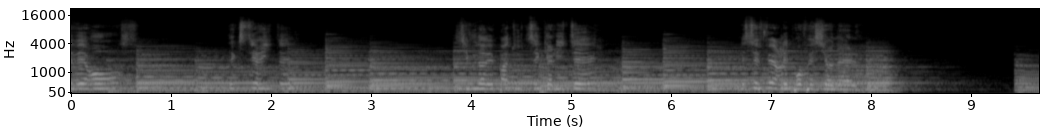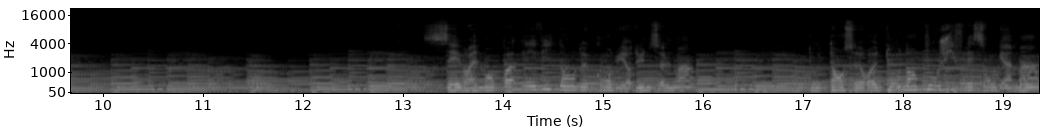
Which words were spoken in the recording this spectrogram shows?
persévérance, dextérité. Si vous n'avez pas toutes ces qualités, laissez faire les professionnels. C'est vraiment pas évident de conduire d'une seule main, tout en se retournant pour gifler son gamin.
